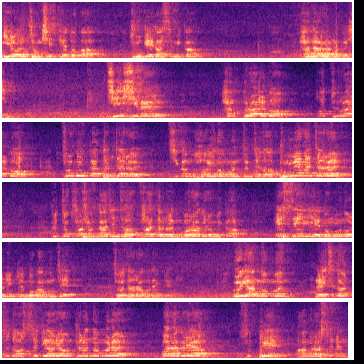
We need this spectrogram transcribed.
이런 정신 태도가 두 개 같습니까? 하나라는 것입니다. 진실을 함부로 알고 허투루 알고 조국 같은 자를 지금 허위 논문 등재가 분명한 자를 그쪽 사상 가진 자, 사들은 뭐라 그럽니까? 에세이에 논문 올린 게 뭐가 문제? 저자라고 된 게. 의학 논문, 레지던트도 쓰기 어려운 그런 논문을 뭐라 그래요? 수필, 아무나 쓰는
